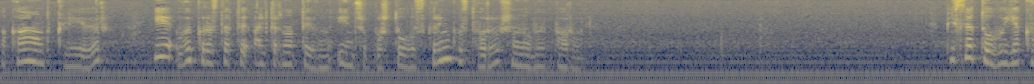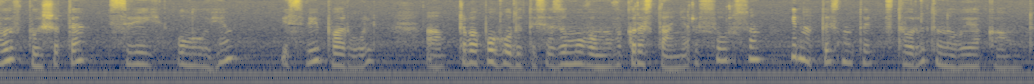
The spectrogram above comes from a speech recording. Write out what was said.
аккаунт Clever і використати альтернативну іншу поштову скриньку, створивши новий пароль. Після того, як ви впишете свій логін і свій пароль, треба погодитися з умовами використання ресурсу і натиснути Створити новий аккаунт.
